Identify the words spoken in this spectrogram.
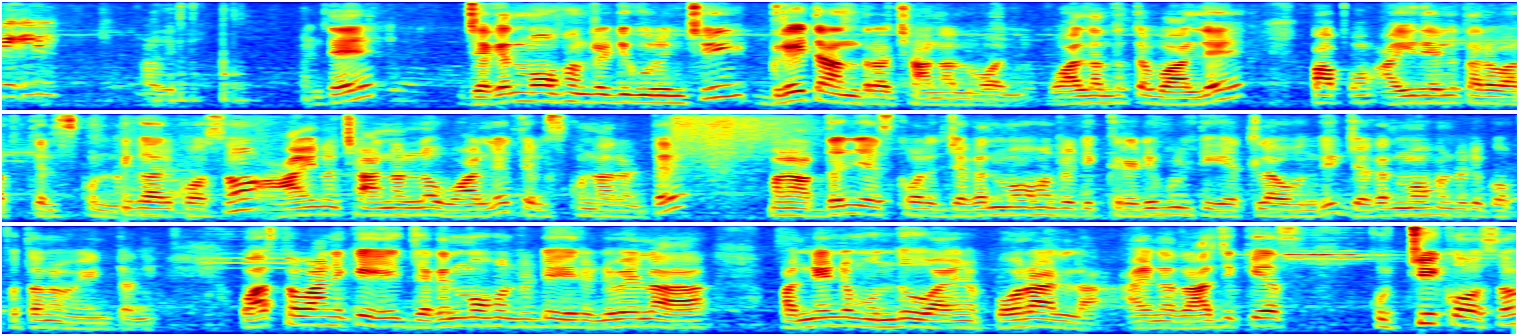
మిగిలిన అంటే జగన్మోహన్ రెడ్డి గురించి గ్రేట్ ఆంధ్ర ఛానల్ వాళ్ళు వాళ్ళంతటా వాళ్ళే పాపం ఐదేళ్ళ తర్వాత తెలుసుకున్నారు. గారి కోసం ఆయన ఛానల్లో వాళ్ళే తెలుసుకున్నారంటే మనం అర్థం చేసుకోవాలి జగన్మోహన్ రెడ్డి క్రెడిబిలిటీ ఎట్లా ఉంది జగన్మోహన్ రెడ్డి గొప్పతనం ఏంటని. వాస్తవానికి జగన్మోహన్ రెడ్డి రెండు వేల పన్నెండు ముందు ఆయన పోరాడల. ఆయన రాజకీయ కుర్చీ కోసం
